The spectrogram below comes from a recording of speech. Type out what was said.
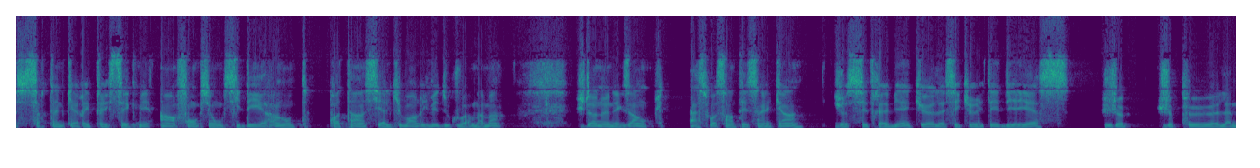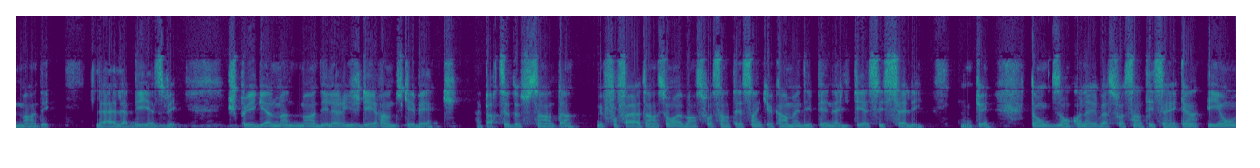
certaines caractéristiques, mais en fonction aussi des rentes potentielles qui vont arriver du gouvernement. Je donne un exemple. À 65 ans, je sais très bien que la sécurité de vieillesse, je, je peux la demander, la, la BSV. Je peux également demander la Régie des rentes du Québec à partir de 60 ans. Mais il faut faire attention, avant 65, il y a quand même des pénalités assez salées. Donc, disons qu'on arrive à 65 ans et on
